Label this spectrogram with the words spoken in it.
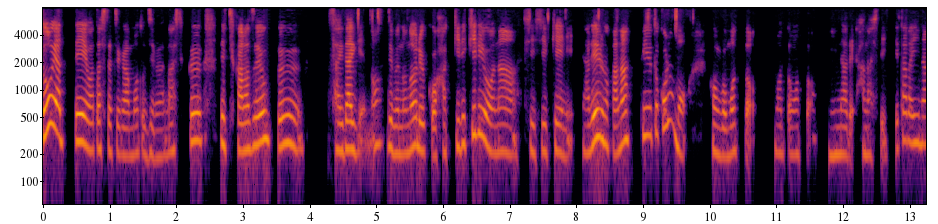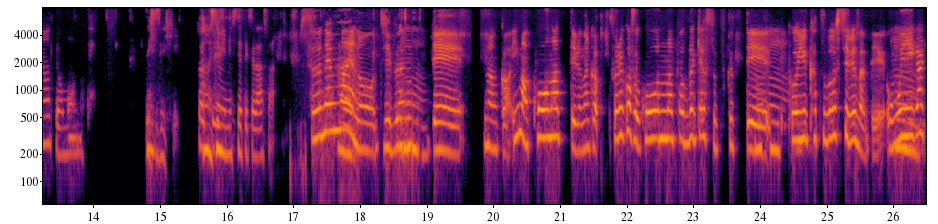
どうやって私たちがもっと自分らしくで力強く最大限の自分の能力を発揮できるような CCK になれるのかなっていうところも今後もっともっともっとみんなで話していけたらいいなって思うので、ぜひぜひ楽しみにしててください。数年前の自分って、なんか今こうなってるなんかそれこそこんなポッドキャスト作って、うん、こういう活動してるなんて思い描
